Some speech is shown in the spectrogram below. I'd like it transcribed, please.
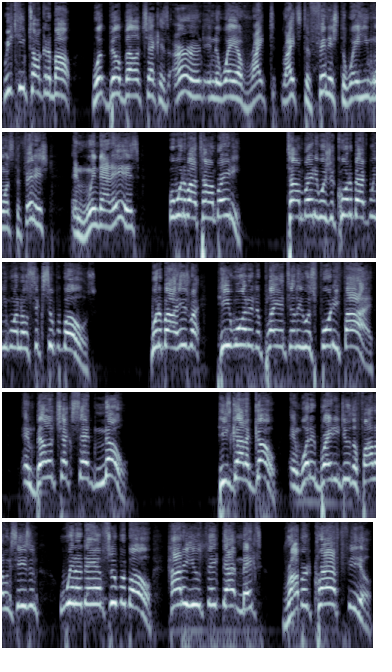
We keep talking about what Bill Belichick has earned in the way of right, rights to finish the way he wants to finish and when that is. Well, what about Tom Brady? Tom Brady was your quarterback when you won those six Super Bowls. What about his right? He wanted to play until he was 45, and Belichick said no. He's got to go. And what did Brady do the following season? Win a damn Super Bowl. How do you think that makes Robert Kraft feel?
